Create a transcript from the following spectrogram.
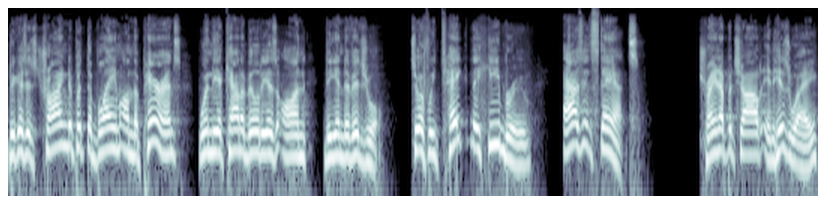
because it's trying to put the blame on the parents when the accountability is on the individual. So if we take the Hebrew as it stands, train up a child in his way,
